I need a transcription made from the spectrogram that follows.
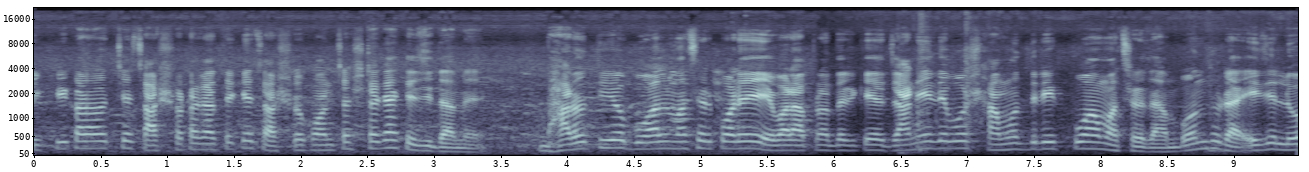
বিক্রি করা হচ্ছে চারশো টাকা থেকে চারশো পঞ্চাশ টাকা কেজি দামে। ভারতীয় বোয়াল মাছের পরে এবার আপনাদেরকে জানিয়ে দেব সামুদ্রিক পোয়া মাছের দাম। বন্ধুরা, এই যে লো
